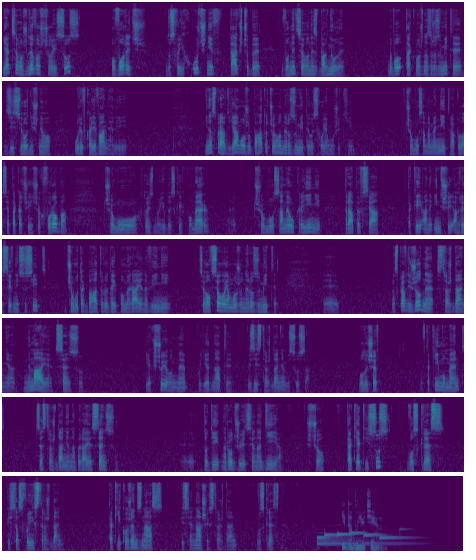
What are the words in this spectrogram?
Як це можливо, що Ісус говорить до своїх учнів так, щоб вони цього не збагнули? Ну бо так можна зрозуміти зі сьогоднішнього уривка Євангелії. І насправді я можу багато чого не розуміти у своєму житті. Чому саме мені трапилася така чи інша хвороба, чому хтось з моїх близьких помер, е, чому саме в Україні трапився такий, а не інший агресивний сусід, чому так багато людей помирає на війні. Цього всього я можу не розуміти. Е, Насправді жодне страждання не має сенсу, якщо його не поєднати зі стражданням Ісуса. Бо лише в, такий момент це страждання набирає сенсу. Е, Тоді народжується надія, що так як Ісус воскрес після своїх страждань, так і кожен з нас після наших страждань воскресне. EWTN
